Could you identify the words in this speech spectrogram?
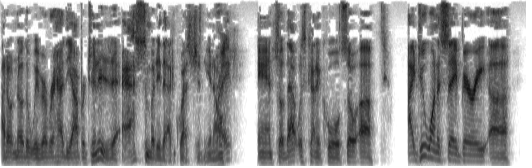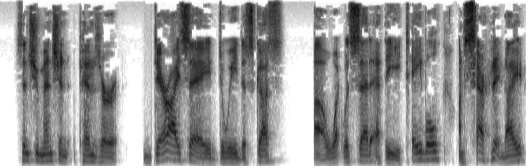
I don't know that we've ever had the opportunity to ask somebody that question, you know, right. and so that was kind of cool. So, uh, I do want to say, Barry, uh, since you mentioned Penzer, dare I say, do we discuss uh, what was said at the table on Saturday night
